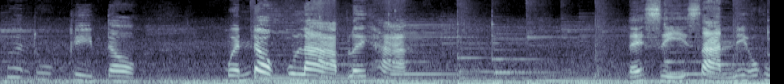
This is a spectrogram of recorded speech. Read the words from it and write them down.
เพื่อนๆดูกลีบดอก เหมือนดอกกุหลาบเลยค่ะ แต่สีสันนี่โอ้โห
